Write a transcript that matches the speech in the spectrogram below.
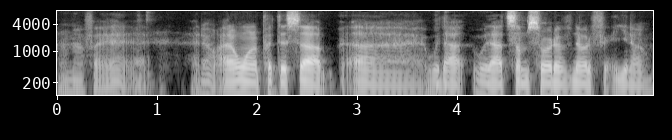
I don't know if I, I I don't I don't want to put this up uh, without without some sort of notif you know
